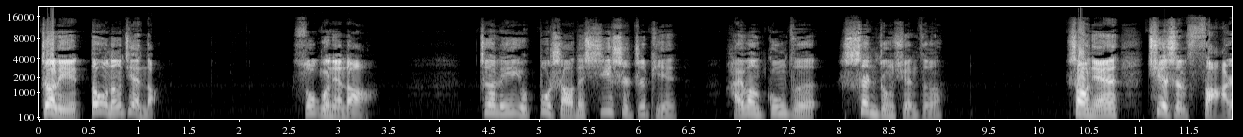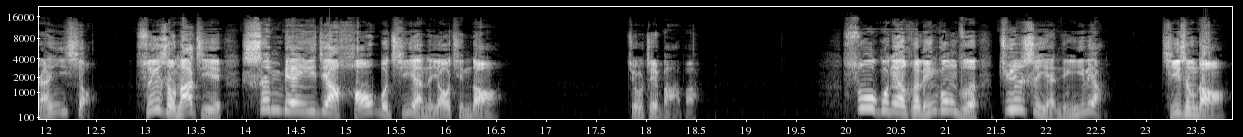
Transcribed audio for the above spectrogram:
这里都能见到。苏姑娘道：“这里有不少的稀世之品，还望公子慎重选择。”少年却是洒然一笑，随手拿起身边一架毫不起眼的瑶琴，道：“就这把吧。”苏姑娘和林公子均是眼睛一亮，齐声道：“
